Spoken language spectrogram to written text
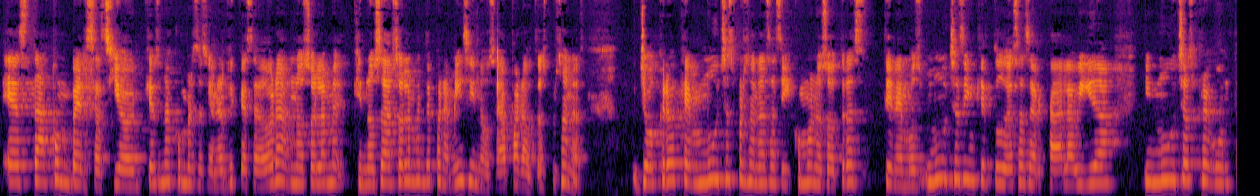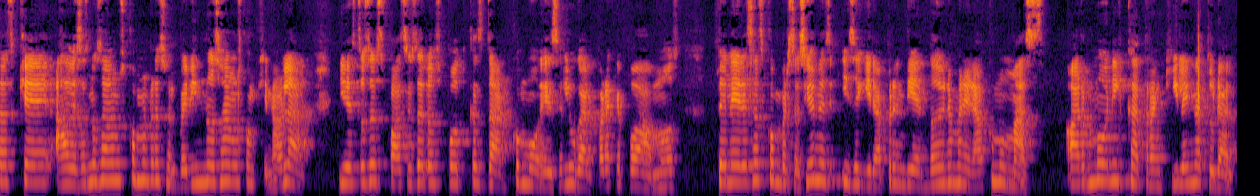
esta conversación, que es una conversación enriquecedora, no solamente, que no sea solamente para mí, sino sea para otras personas. Yo creo que muchas personas, así como nosotras, tenemos muchas inquietudes acerca de la vida y muchas preguntas que a veces no sabemos cómo resolver y no sabemos con quién hablar. Y estos espacios de los podcasts dan como ese lugar para que podamos tener esas conversaciones y seguir aprendiendo de una manera como más armónica, tranquila y natural.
